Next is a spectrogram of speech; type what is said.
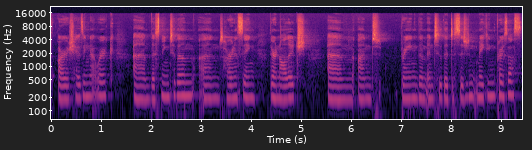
the Irish Housing Network um, listening to them and harnessing their knowledge um, and bringing them into the decision making process.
